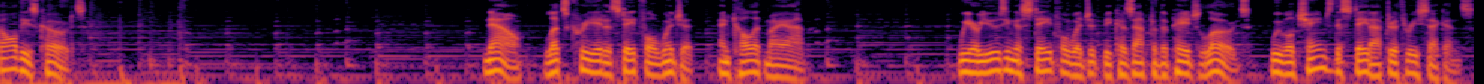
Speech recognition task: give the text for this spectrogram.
all these codes. Now, let's create a stateful widget, and call it My App. We are using a stateful widget because after the page loads, we will change the state after 3 seconds.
